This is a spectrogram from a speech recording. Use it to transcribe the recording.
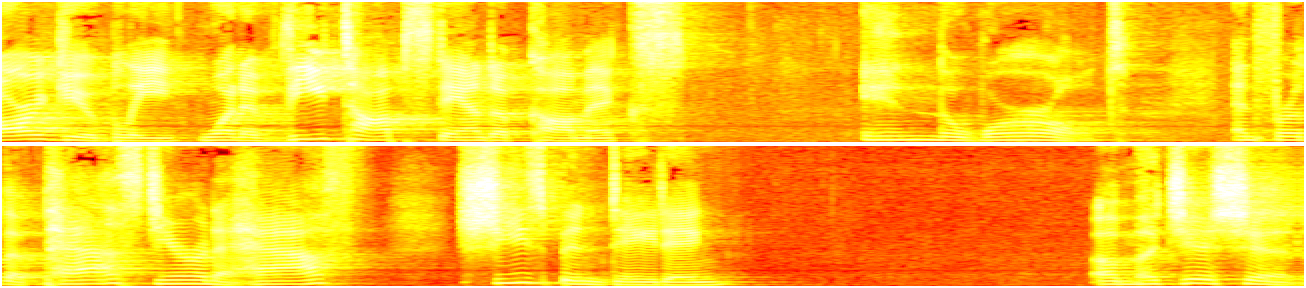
arguably one of the top stand up comics in the world. And for the past year and a half, she's been dating a magician.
